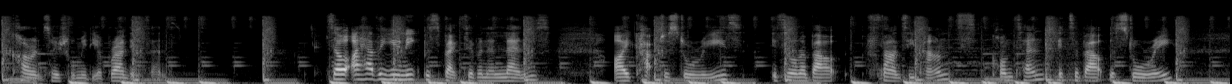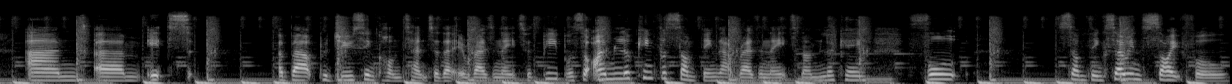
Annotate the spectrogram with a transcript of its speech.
current social media branding sense. So I have a unique perspective and a lens. I capture stories. It's not about fancy pants content, it's about the story, and um, it's about producing content so that it resonates with people. So I'm looking for something that resonates, and I'm looking for something so insightful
